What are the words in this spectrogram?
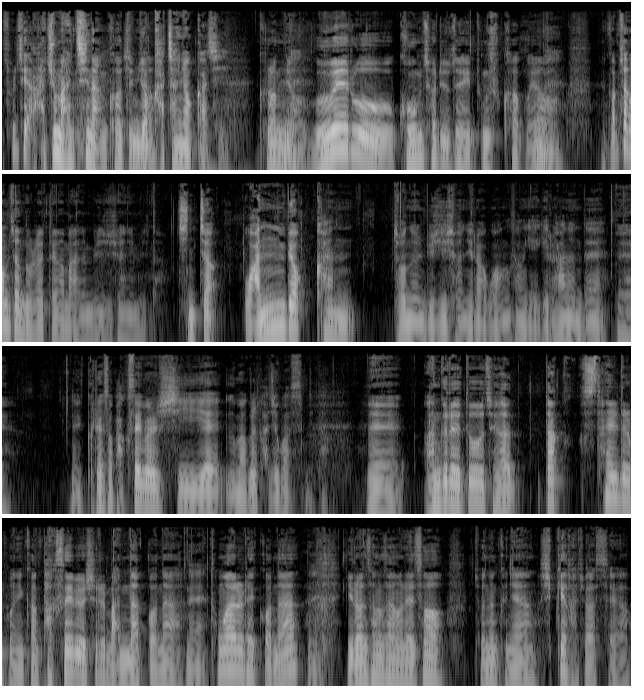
솔직히 아주 많지는 않거든요. 심지어 가창력까지. 그럼요. 네. 의외로 고음 처리도 되게 능숙하고요. 네. 깜짝깜짝 놀랄 때가 많은 뮤지션입니다. 진짜 완벽한 저는 뮤지션이라고 항상 얘기를 하는데 네. 네, 그래서 박세별 씨의 음악을 가지고 왔습니다. 네, 안 그래도 제가 딱 스타일들 보니까 박세별 씨를 만났거나 네. 통화를 했거나 네. 이런 상상을 해서 저는 그냥 쉽게 가져왔어요.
